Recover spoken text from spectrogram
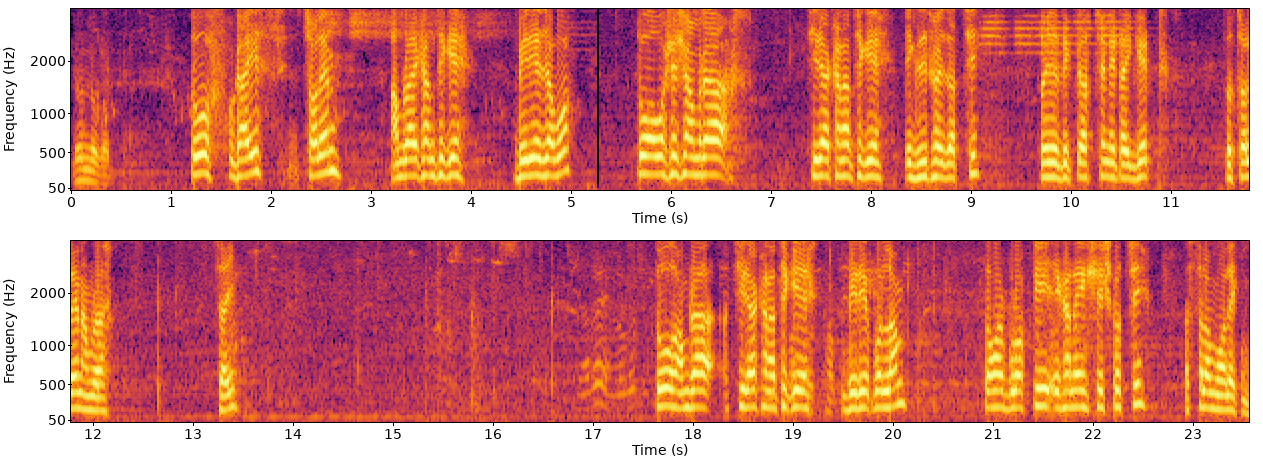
ধন্যবাদ। তো গাইস চলেন। আমরা এখান থেকে বেরিয়ে যাব। তো অবশেষে আমরা চিড়িয়াখানা থেকে এক্সিট হয়ে যাচ্ছি। তো এই দেখতে পাচ্ছেন এটাই গেট তো চলেন আমরা চাই তো আমরা চিড়িয়াখানা থেকে বেরিয়ে পড়লাম। তো আমার ব্লগটি এখানেই শেষ করছি। আসসালামু আলাইকুম।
